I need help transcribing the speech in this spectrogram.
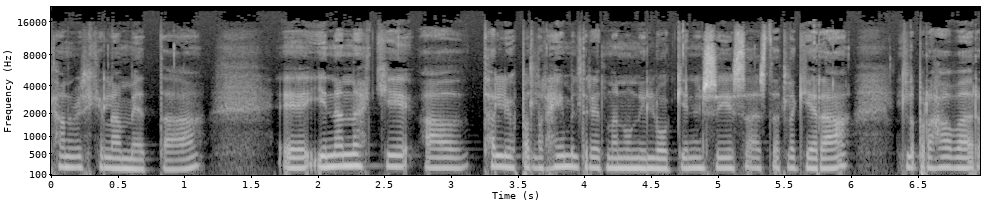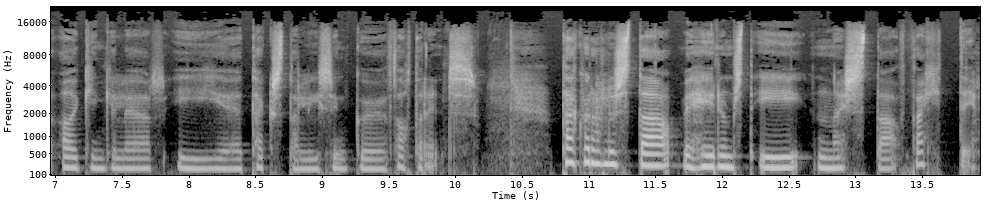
kann virkilega með það. Eh, ég nenn ekki að talja upp allar heimildir hérna núna í lókin eins og ég sagðist alltaf að gera. Ég ætla bara að hafa þær aðgengilegar í eh, textalýsingu þáttarins. Takk fyrir að hlusta, við heyrumst í næsta þætti.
